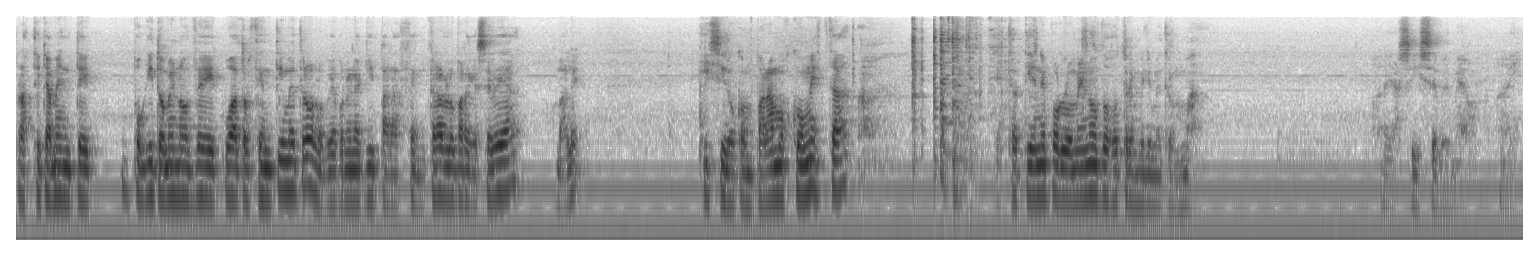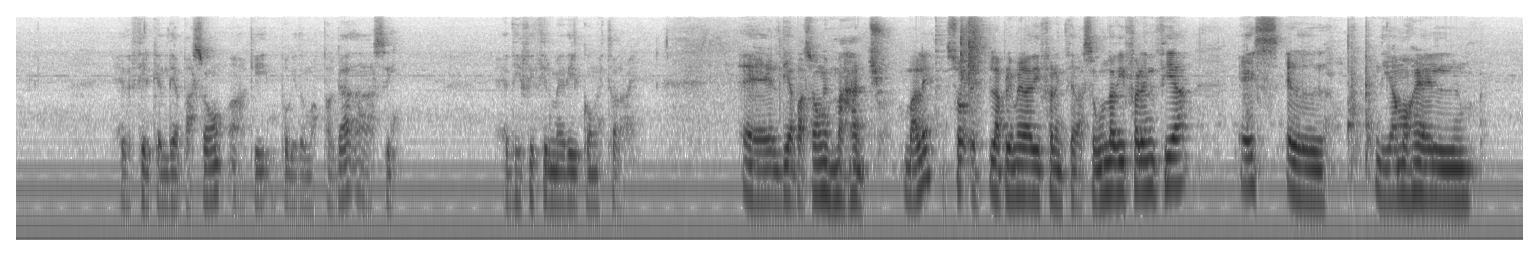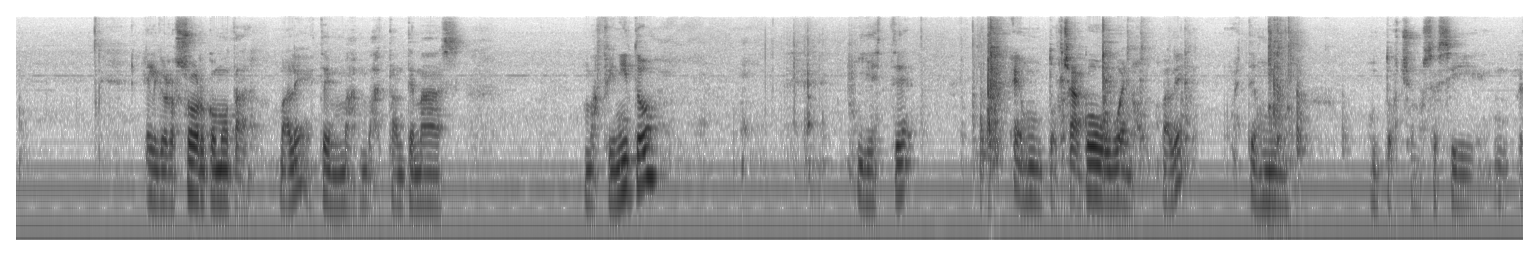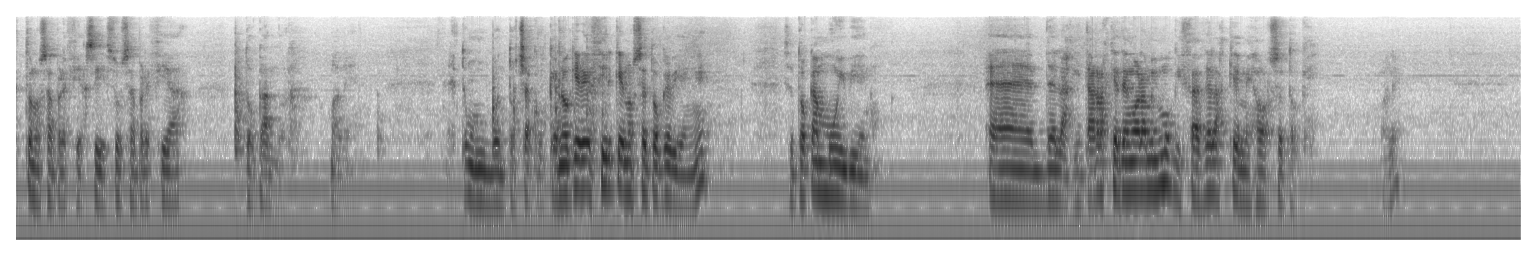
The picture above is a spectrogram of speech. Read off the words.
prácticamente un poquito menos de 4 centímetros. Lo voy a poner aquí para centrarlo para que se vea, ¿vale? Y si lo comparamos con esta, esta tiene por lo menos 2 o 3 milímetros más. Vale, así se ve mejor. Es decir, que el diapasón, aquí un poquito más para acá, así. Es difícil medir con esto a la vez. El diapasón es más ancho, ¿vale? Eso es la primera diferencia. La segunda diferencia es el, digamos, el, el grosor como tal, ¿vale? Este es más, bastante más, más finito. Y este es un tochaco bueno, ¿vale? Este es un, un tocho, no sé si... Esto no se aprecia, sí, eso se aprecia tocándola, ¿vale? Esto es un buen tochaco, que no quiere decir que no se toque bien, ¿eh? Se toca muy bien. Eh, de las guitarras que tengo ahora mismo, quizás de las que mejor se toque, ¿vale?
